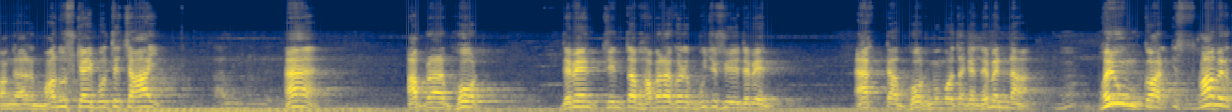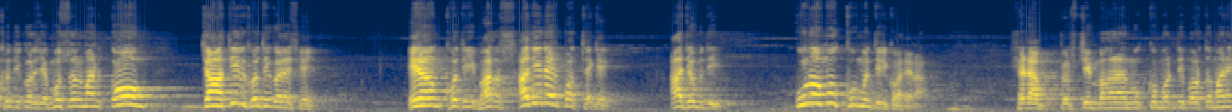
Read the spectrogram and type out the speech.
বাংলার মানুষকে আমি বলতে চাই হ্যাঁ আপনারা ভোট দেবেন, চিন্তা ভাবনা করে বুঝে শুয়ে দেবেন। একটা ভোট মমতাকে দেবেন না। ভয়ঙ্কর ইসলামের ক্ষতি করেছে, মুসলমান কম জাতির ক্ষতি করেছে। এরকম ক্ষতি ভারত স্বাধীনের পর থেকে আজ অবধি কোনো মুখ্যমন্ত্রী করে না। সেটা পশ্চিমবাংলার মুখ্যমন্ত্রী বর্তমানে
